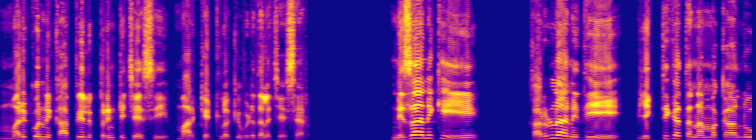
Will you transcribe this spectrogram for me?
మరికొన్ని కాపీలు ప్రింట్ చేసి మార్కెట్లోకి విడుదల చేశారు. నిజానికి కరుణానిధి వ్యక్తిగత నమ్మకాలు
